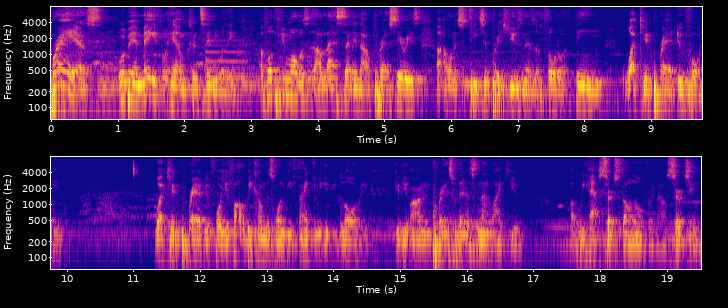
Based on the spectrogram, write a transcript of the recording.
prayers were being made for him continually. Uh, for the few moments as our last Sunday in our prayer series, uh, I want to teach and preach using as a thought or a theme, what can prayer do for you? What can prayer do for you? Father, we come this morning, we thank you, we give you glory, give you honor and praise, for there is none like you. Father, we have searched all over, and our searching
